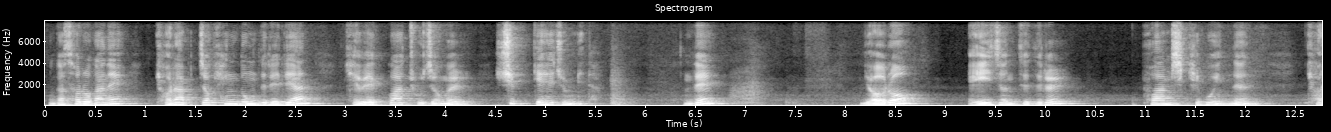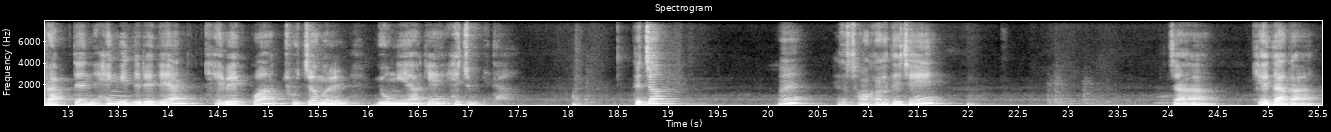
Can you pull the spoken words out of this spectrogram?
그러니까 서로 간의 결합적 행동들에 대한 계획과 조정을 쉽게 해줍니다. 근데 여러 에이전트들을 포함시키고 있는 결합된 행위들에 대한 계획과 조정을 용이하게 해줍니다. 됐죠? 네? 해서 정확하게 되지? 자, 게다가,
